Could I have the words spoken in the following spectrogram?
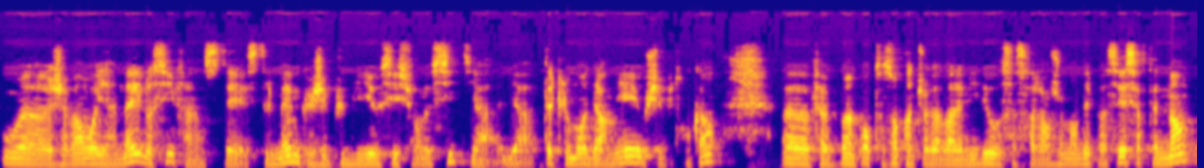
où euh, j'avais envoyé un mail aussi enfin c'était c'était le même que j'ai publié aussi sur le site il y a, il y a peut-être le mois dernier ou je sais plus trop quand. Euh, enfin peu importe de toute façon quand tu regarderas la vidéo ça sera largement dépassé certainement.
